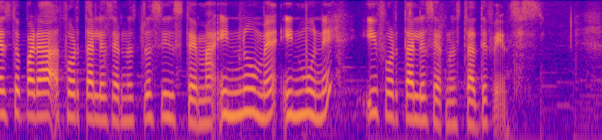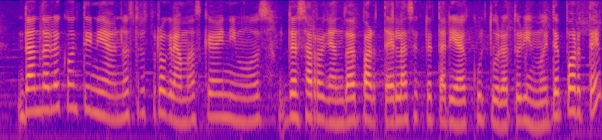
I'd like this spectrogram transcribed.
esto para fortalecer nuestro sistema inmune, inmune y fortalecer nuestras defensas. Dándole continuidad a nuestros programas que venimos desarrollando de parte de la Secretaría de Cultura, Turismo y Deporte,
